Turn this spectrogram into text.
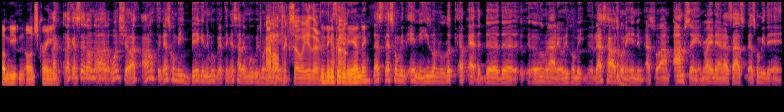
a mutant on screen. Like, like I said on the, uh, one show, I, I don't think that's going to be big in the movie. I think that's how the movie's going to end. I don't end. think so either. you think it's gonna be the ending? That's that's going to be the ending. He's going to look up at the the, the Illuminati. Or he's going to be. That's how it's going to end. Him. That's what I'm I'm saying right now. That's how it's, that's going to be the end.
